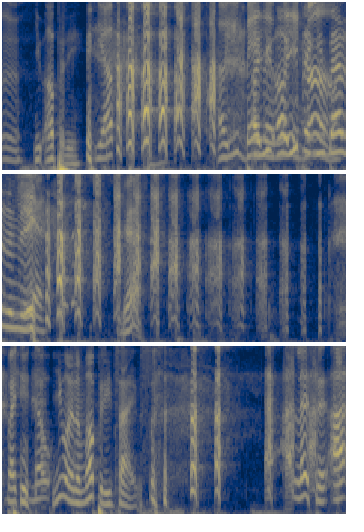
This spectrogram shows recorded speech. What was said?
Mm. You uppity. Yep. oh, you oh, better you, than oh, me, you think huh? you better than me? Yeah. Yeah. But you know, you one of them uppity types. listen, I,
